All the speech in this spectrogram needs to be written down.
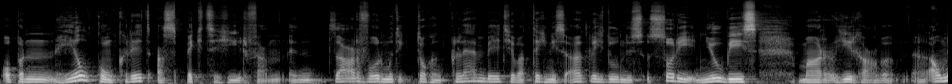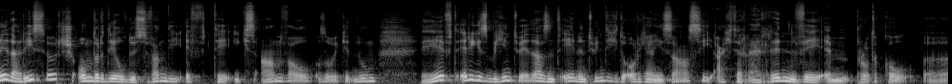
op een heel concreet aspect hiervan. En daarvoor moet ik toch een klein beetje wat technische uitleg doen, dus sorry newbies, maar hier gaan we. Uh, Almeida Research, onderdeel dus van die FTX-aanval, zo ik het noem, heeft ergens begin 2021 de organisatie achter RenVM-protocol eh,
